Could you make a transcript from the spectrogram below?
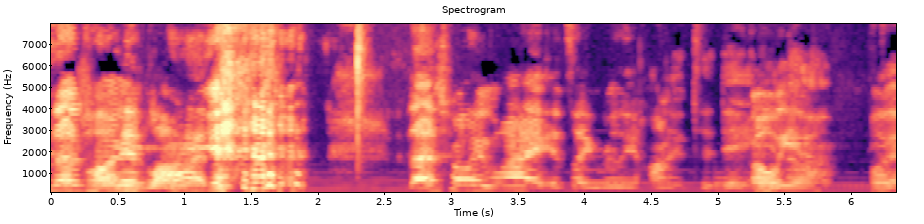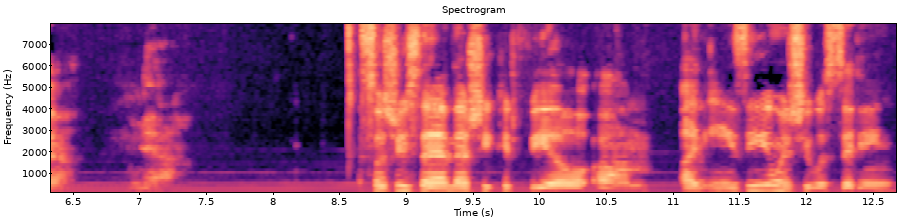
that's Haunted lot? Yeah. that's probably why it's like really haunted today. oh, you know? yeah. Oh, yeah. Yeah. So she said that she could feel um, uneasy when she was sitting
